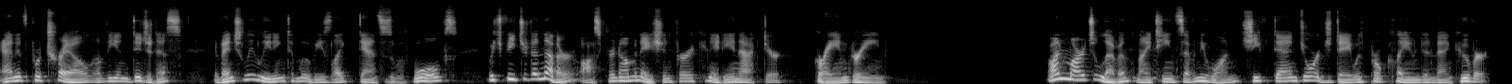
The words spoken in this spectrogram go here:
and its portrayal of the Indigenous, eventually leading to movies like Dances with Wolves, which featured another Oscar nomination for a Canadian actor, Graham Greene. On March 11, 1971, Chief Dan George Day was proclaimed in Vancouver.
